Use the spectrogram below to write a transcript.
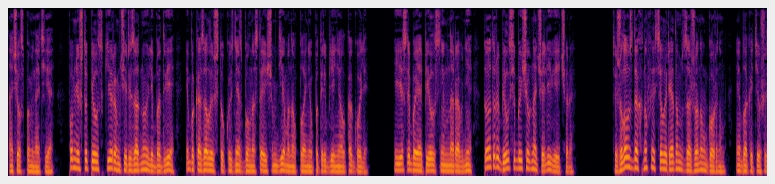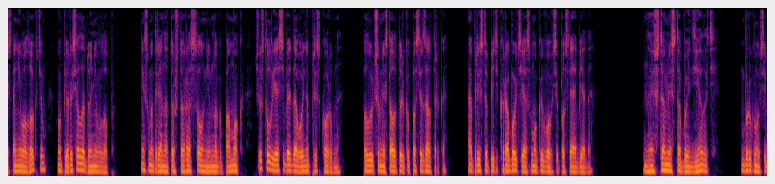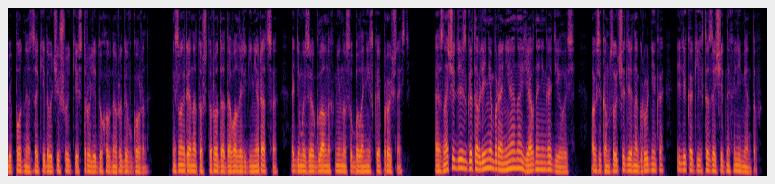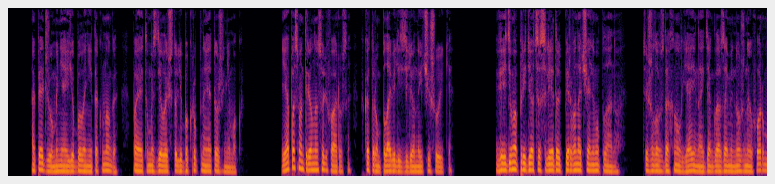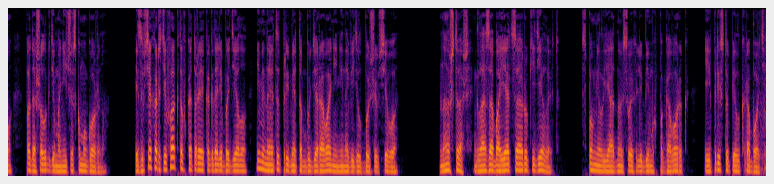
Начал вспоминать я. Помню, что пил с Киром через одну либо две, ибо казалось, что кузнец был настоящим демоном в плане употребления алкоголя. И если бы я пил с ним наравне, то отрубился бы еще в начале вечера. Тяжело вздохнув, я сел рядом с зажженным горном и, облокотившись на него локтем, уперся ладонью в лоб. Несмотря на то, что рассол немного помог, чувствовал я себя довольно прискорбно. Получше мне стало только после завтрака, а приступить к работе я смог и вовсе после обеда. «Ну и что мне с тобой делать?» Буркнул себе под нос, закидывая чешуйки и струли духовной руды в горн. Несмотря на то, что рода давала регенерацию, одним из ее главных минусов была низкая прочность. А значит, для изготовления брони она явно не годилась, во всяком случае для нагрудника или каких-то защитных элементов. Опять же, у меня ее было не так много, поэтому сделать что-либо крупное я тоже не мог. Я посмотрел на сульфаруса, в котором плавились зеленые чешуйки. Видимо, придется следовать первоначальному плану. Тяжело вздохнул я и, найдя глазами нужную форму, подошел к демоническому горну. Из всех артефактов, которые я когда-либо делал, именно этот предмет обмундирования ненавидел больше всего. Ну что ж, глаза боятся, а руки делают. Вспомнил я одну из своих любимых поговорок и приступил к работе.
